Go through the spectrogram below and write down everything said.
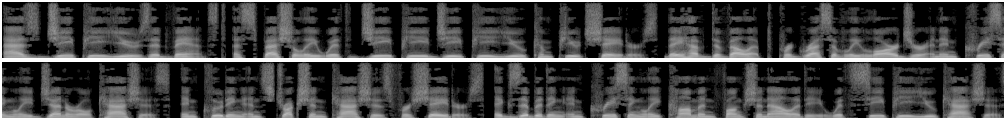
As GPUs advanced especially with GPGPU compute shaders they have developed progressively larger and increasingly general caches, including instruction caches for shaders, exhibiting increasingly common functionality with CPU caches.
